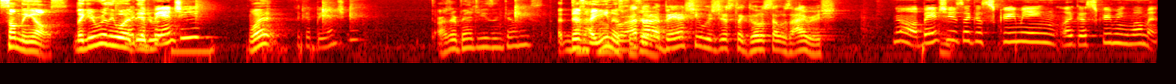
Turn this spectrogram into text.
something else. Like it really was. Like it, a banshee? What? Like a banshee? Are there banshees in counties? There's I don't know, hyenas for I sure. thought a banshee was just a ghost that was Irish. No, a banshee is like a screaming, like a screaming woman,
